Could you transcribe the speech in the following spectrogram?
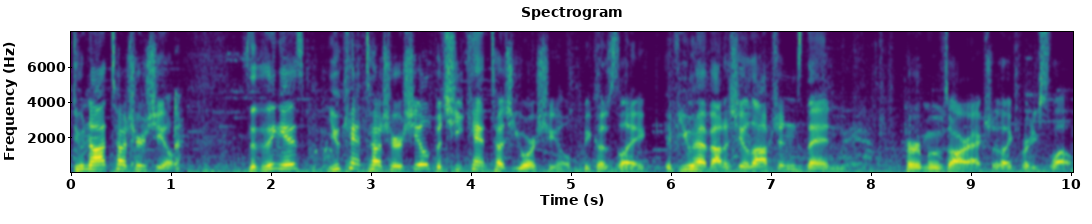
Do not touch her shield. So the thing is, you can't touch her shield, but she can't touch your shield because like if you have out of shield options, then her moves are actually like pretty slow,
